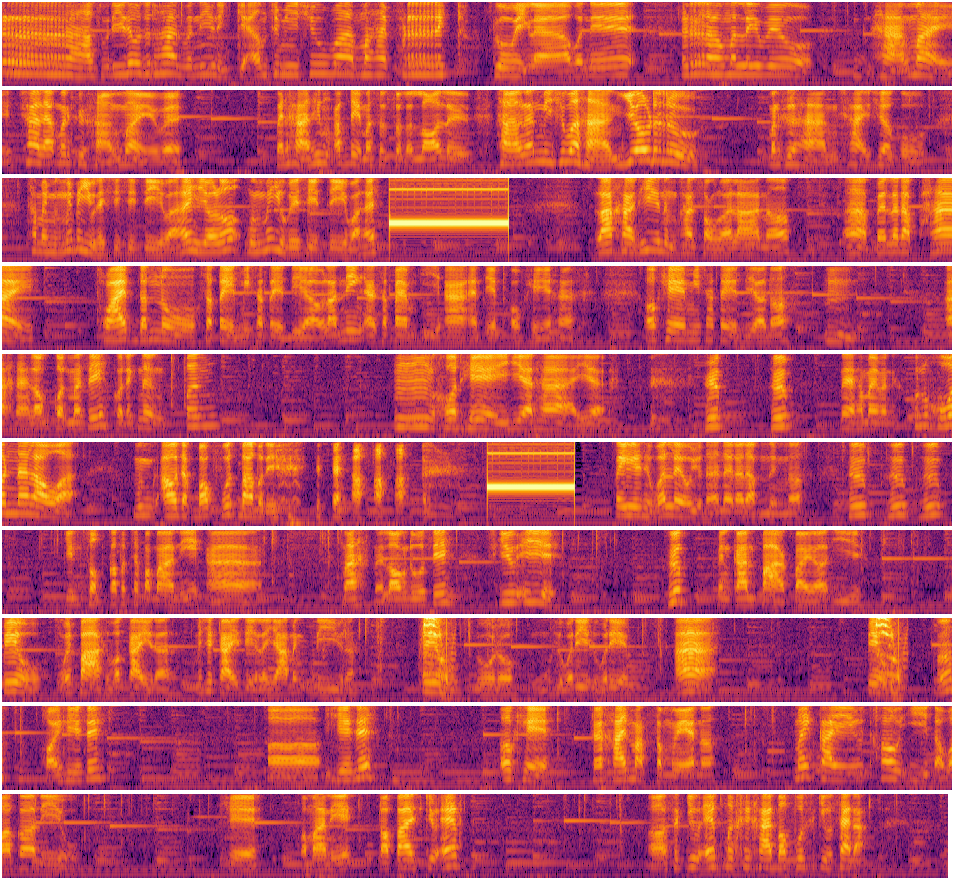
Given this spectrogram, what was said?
กราบสวัสดีท่านผู้ชมทุกท่านวันนี้อยู่ในเกมที่มีชื่อว่า My Freak Go อีกแล้ว วันนี้เรามารีวิวหางใหม่ ใช่แล้วมันคือหางใหม่เว้ยเป็นหางที่มึงอัปเดตมาสดๆร้อนๆเลย หางนั้นมีชื่อว่าหางโยรูมันคือหางใช่เชื่อกูทำไมมึงไม่ไปอยู่ใน CCG วะเฮ้ยโยโรมึงไม่อยู่ใน CCG วะเฮ้ยราคาที่ 1,200 ล้านเนาะอ่าเป็นระดับ High Tribe Don't Know State มีสเต e เดียว Running and Spam ER and F โอเคฮะ โอเคมีสเต e เดียวเนาะ อืม อะไหนลองกดมาสิ กดเลขหนึ่งปึ้ง อืม โคตรเท่เฮียท่าเฮียฮึบฮึบเนี่ยทำไมมันคุ้นๆนะเราอะ มึงเอาจากบล็อกฟุตมาบดีตีถือว่าเร็วอยู่นะในระดับหนึ่งเนาะฮึบฮึบฮึบ กินศพก็จะประมาณนี้ อ่า มาไหนลองดูสิสกิล E ฮึบ เป็นการปากไปแล้ว E ปิ้วไว้ยปากถือว่าไกลอยู่นะ ไม่ใช่ไกลสิ ระยะแม่งดีอยู่นะ ปิ้ว ดูดูโหถือว่าดีถือว่าดี อ่า ปิ้วเฮ้ขออีกทีสิ เอ่อ อีกทีสิ โอเค คล้ายๆหมัดสเมสเนาะ ไม่ไกลเท่า E แต่ว่าก็ดีอยู่ เค ประมาณนี้ต่อไปสกิล F เอ่อสกิล F มันคล้ายๆบัฟฟูสกิล Z อะ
